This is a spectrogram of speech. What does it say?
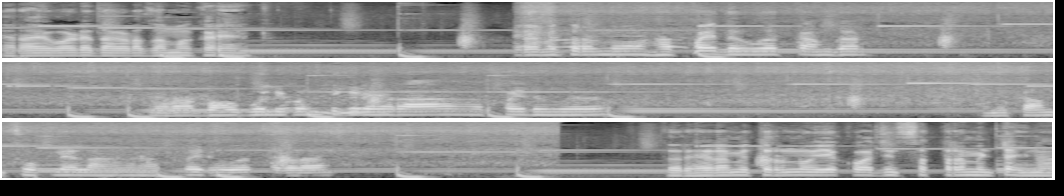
हेरा एवढ्या दगडा जमा कर्यात मित्रांनो हातपाय दगवत कामगार. जरा बाहुबली पण तिकडे जरा हातपाय धुव आणि काम चोपलेला हा हातपाय धुव सगळा. तर हेरा मित्रांनो एक वाजून सतरा मिनिटं ना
